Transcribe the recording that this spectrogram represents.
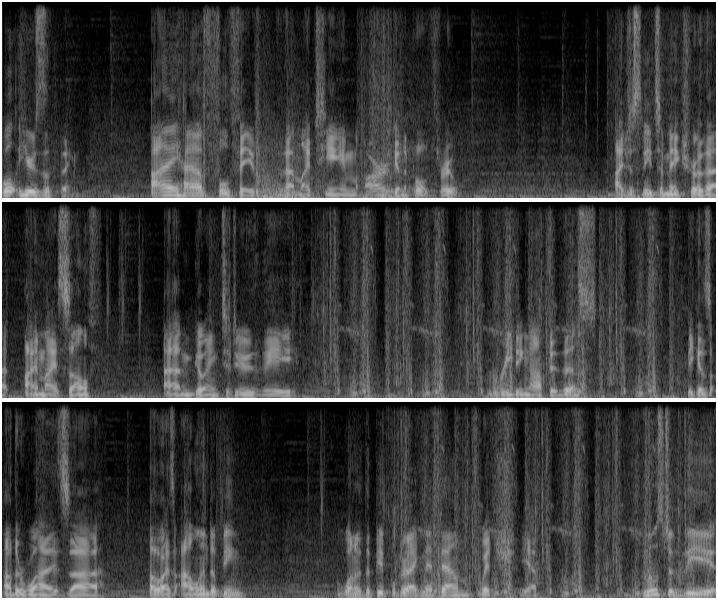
Well, here's the thing. I have full faith that my team are going to pull through. I just need to make sure that I myself am going to do the reading after this, because otherwise, uh, otherwise I'll end up being one of the people dragging it down. Which, yeah, most of the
